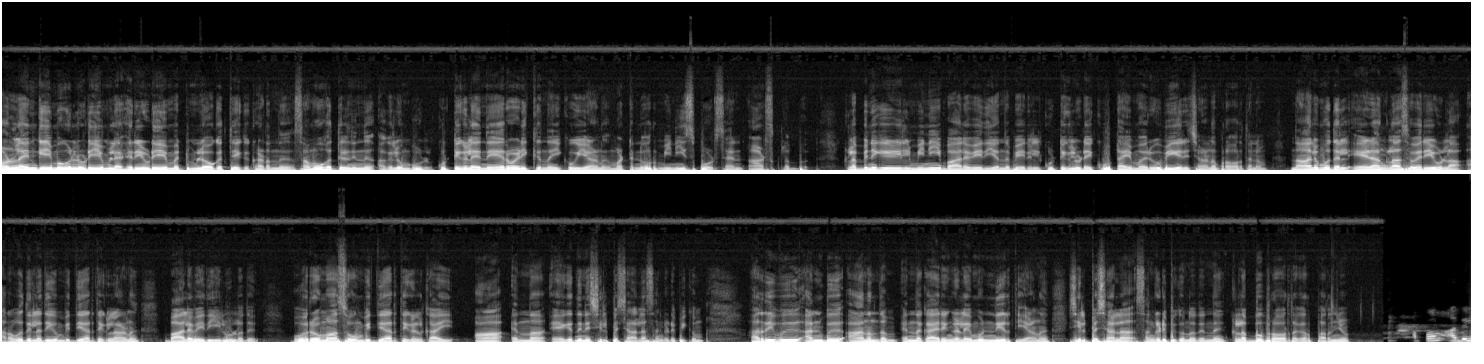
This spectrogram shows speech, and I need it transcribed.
ഓൺലൈൻ ഗെയിമുകളുടെയും ലഹരിയുടെയും മറ്റും ലോകത്തേക്ക് കടന്ന് സമൂഹത്തിൽ നിന്ന് അകലുമ്പോൾ കുട്ടികളെ നേർവഴിക്ക് നയിക്കുകയാണ് Mattannur mini sports and arts club. ക്ലബിന് കീഴിൽ മിനി ബാലവേദി എന്ന പേരിൽ കുട്ടികളുടെ കൂട്ടായ്മ രൂപീകരിച്ചാണ് പ്രവർത്തനം. നാലു മുതൽ ഏഴാം ക്ലാസ് വരെയുള്ള അറുപതിലധികം വിദ്യാർത്ഥികളാണ് ബാലവേദിയിലുള്ളത്. ഓരോ മാസവും വിദ്യാർത്ഥികൾക്കായി ആ എന്ന ഏകദിന ശില്പശാല സംഘടിപ്പിക്കും. അറിവ് അൻപ് ആനന്ദം എന്ന കാര്യങ്ങളെ മുൻനിർത്തിയാണ് ശില്പശാല സംഘടിപ്പിക്കുന്നതെന്ന് ക്ലബ്ബ് പ്രവർത്തകർ പറഞ്ഞു. അപ്പോൾ അതിൽ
